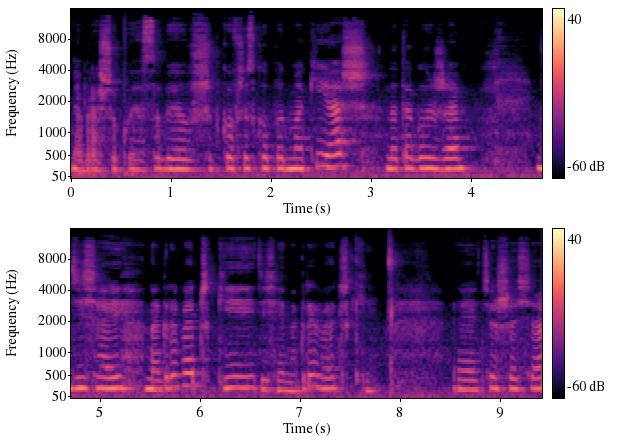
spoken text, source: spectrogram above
Dobra, szykuję sobie już szybko wszystko pod makijaż, dlatego że dzisiaj nagryweczki, dzisiaj nagryweczki. E, cieszę się.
